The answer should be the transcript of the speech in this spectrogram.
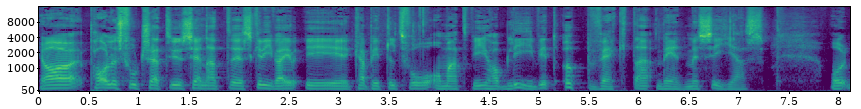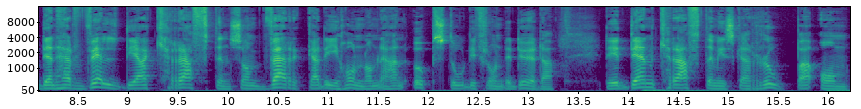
Ja, Paulus fortsätter ju sen att eh, skriva i, kapitel 2 om att vi har blivit uppväckta med Messias. Och den här väldiga kraften som verkade i honom när han uppstod ifrån de döda, det är den kraften vi ska ropa om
